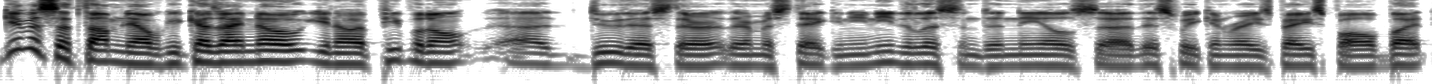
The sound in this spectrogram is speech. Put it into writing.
Give us a thumbnail because I know you know if people don't uh, do this, they're they're mistaken. You need to listen to Neil's uh, this week in Rays baseball, but.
